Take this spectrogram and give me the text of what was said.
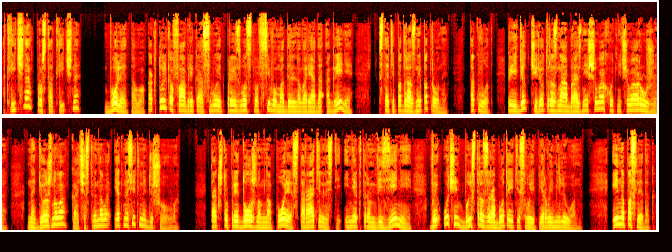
Отлично, просто отлично. Более того, как только фабрика освоит производство всего модельного ряда Агрени, кстати, под разные патроны, так вот, придет черед разнообразнейшего охотничьего оружия, надежного, качественного и относительно дешевого. Так что при должном напоре, старательности и некотором везении вы очень быстро заработаете свой первый миллион. И напоследок,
